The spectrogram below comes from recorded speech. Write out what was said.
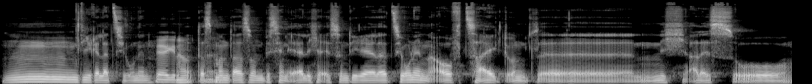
mh, die Relationen, Ja, genau. dass Ja. man da so ein bisschen ehrlicher ist und die Relationen aufzeigt und äh, nicht alles so.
